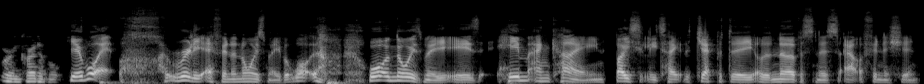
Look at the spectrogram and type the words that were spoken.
were incredible. Yeah, what oh, really effing annoys me, but what what annoys me is him and Kane basically take the jeopardy or the nervousness out of finishing.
